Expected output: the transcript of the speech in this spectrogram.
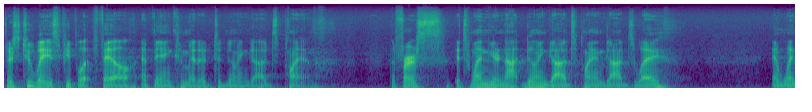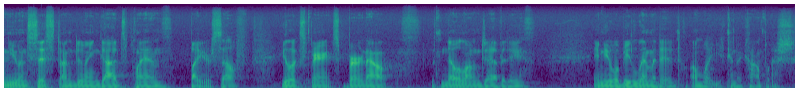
there's two ways people fail at being committed to doing God's plan. The first, it's when you're not doing God's plan God's way, and when you insist on doing God's plan by yourself. You'll experience burnout with no longevity, and you will be limited on what you can accomplish.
